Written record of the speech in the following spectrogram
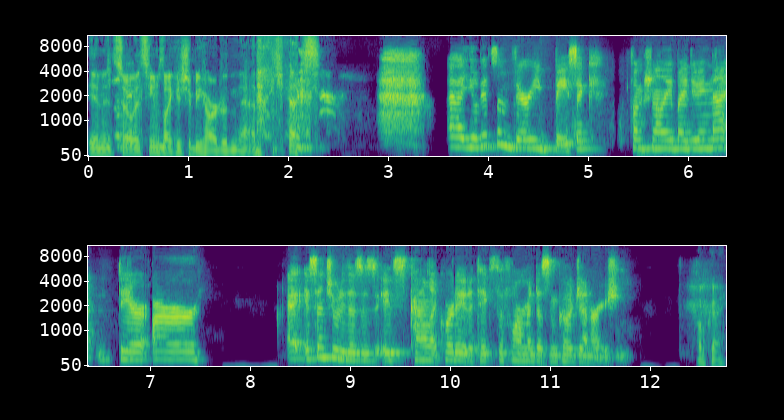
And so it seems like it should be harder than that, I guess. Uh, you'll get some very basic functionality by doing that. There are essentially what it does is it's kind of like core data. It takes the form and does some code generation. Okay.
